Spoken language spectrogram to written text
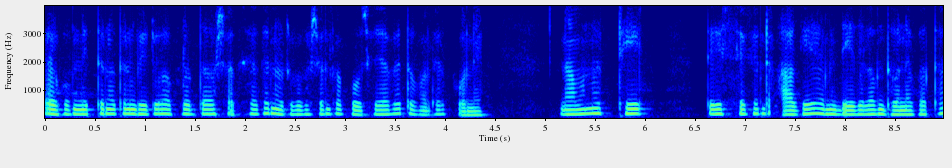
এরকম নিত্য নতুন ভিডিও আপলোড দেওয়ার সাথে সাথে নোটিফিকেশানটা পৌঁছে যাবে তোমাদের ফোনে নামানোর ঠিক তিরিশ সেকেন্ড আগে আমি দিয়ে দিলাম ধনে পাতা।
